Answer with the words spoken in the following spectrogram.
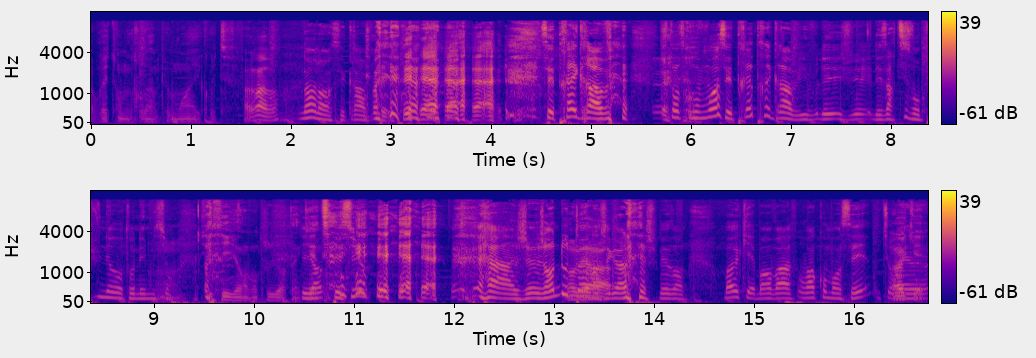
Après, on en trouve un peu moins. Écoute, pas grave. hein. Non, non, c'est grave. c'est très grave. Si t'en trouves moins, c'est très très grave. Les, les artistes vont plus venir dans ton émission. Si, si, ils viendront toujours, t'inquiète. T'es sûr Ah, je- J'en doute, hein, non, je rigole, je plaisante. Bah, ok, bah, on, va, on va commencer Tu- euh,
